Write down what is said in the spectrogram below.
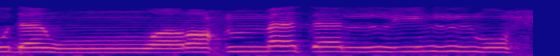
هدى ورحمة للمحسنين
